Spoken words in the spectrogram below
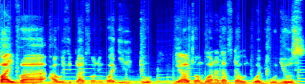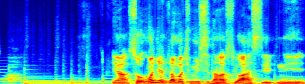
fiver au hizi platform ni kwa ajili tu ya watu ambao wanatafuta ujuzi. Yeah so moja ya kitu ambacho mi sina wasiwasi ni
